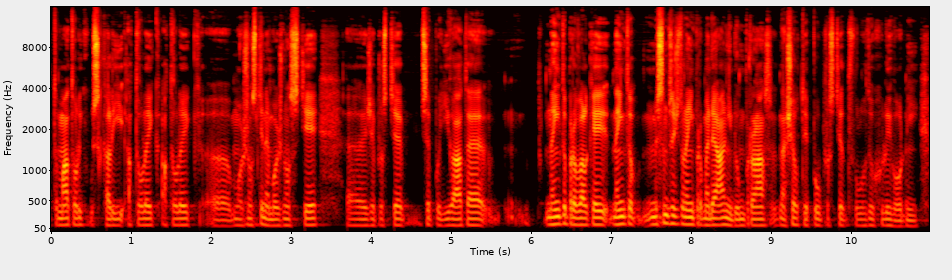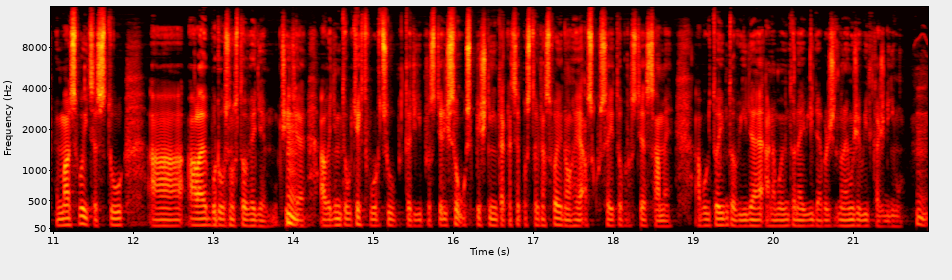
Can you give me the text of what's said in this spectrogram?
to má tolik úskalí a tolik a tolik uh, možnosti, nemožnosti, uh, že prostě se podíváte, není to pro velký, není to, myslím si, že to není pro mediální dům, pro nás, našeho typu, prostě v tu chvíli vhodný. My máme svoji cestu, a, ale budoucnost to vidím, určitě. Hmm. A vidím to u těch tvůrců, kteří prostě, když jsou úspěšní, tak se postaví na svoje nohy a zkusej to prostě sami. A buď to jim to vyjde, anebo jim to nevíde, protože to nemůže být každému. Hmm.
